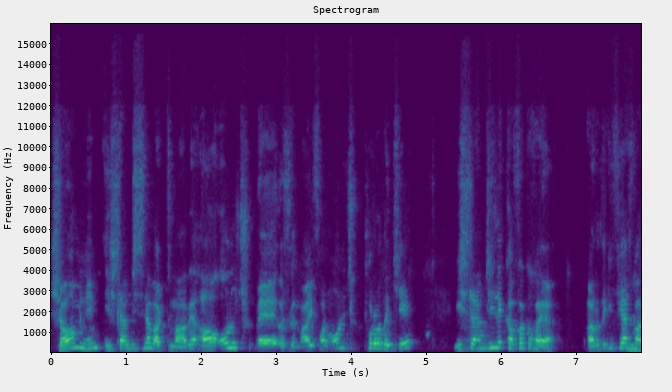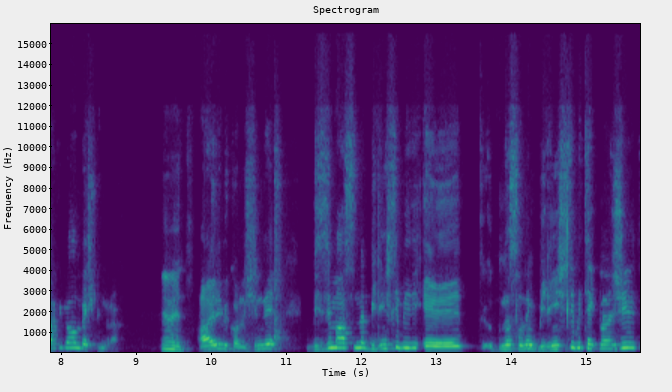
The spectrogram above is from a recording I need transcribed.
Xiaomi'nin işlemcisine baktım abi. A13 e, özür dilerim iPhone 13 Pro'daki işlemciyle kafa kafaya. Aradaki fiyat farkı bir 15 bin lira. Evet. Ayrı bir konu. Şimdi bizim aslında bilinçli bir e, nasıl diyeyim bilinçli bir teknoloji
